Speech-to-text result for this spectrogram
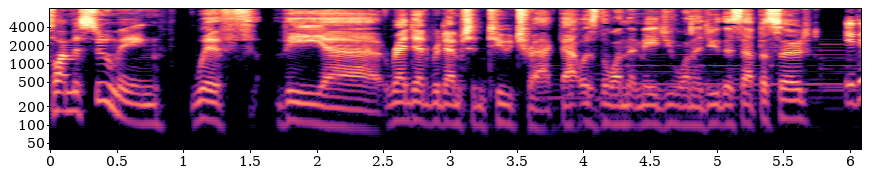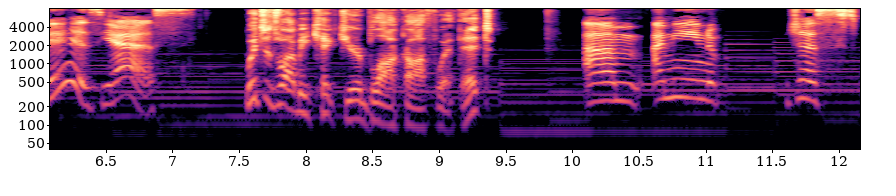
So I'm assuming with the uh, Red Dead Redemption 2 track, that was the one that made you want to do this episode, It is, yes. which is why we kicked your block off with it. Um, I mean, just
